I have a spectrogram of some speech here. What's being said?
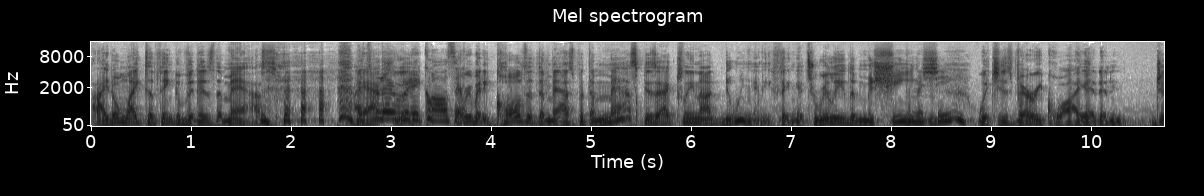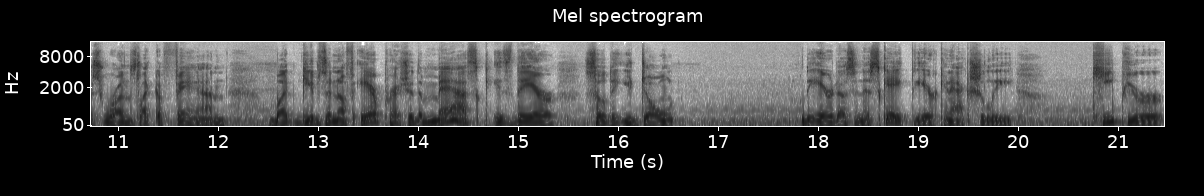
I don't like to think of it as the mask. That's what everybody calls it. Everybody calls it the mask, but the mask is actually not doing anything. It's really the machine, The machine. which is very quiet and just runs like a fan, but gives enough air pressure. The mask is there so that you don't, the air doesn't escape. The air can actually keep your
